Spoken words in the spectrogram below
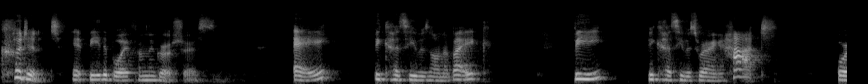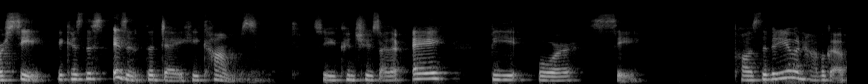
couldn't it be the boy from the grocer's? A, because he was on a bike. B, because he was wearing a hat. Or C, because this isn't the day he comes. So you can choose either A, B, or C. Pause the video and have a go.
